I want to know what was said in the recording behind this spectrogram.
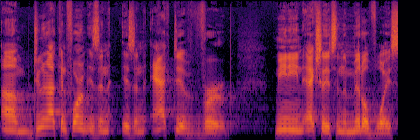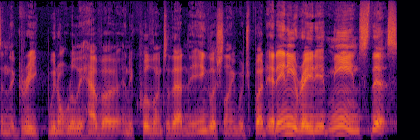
um, do not conform is an, is an active verb, meaning actually it's in the middle voice in the Greek. We don't really have a, an equivalent to that in the English language, but at any rate, it means this.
